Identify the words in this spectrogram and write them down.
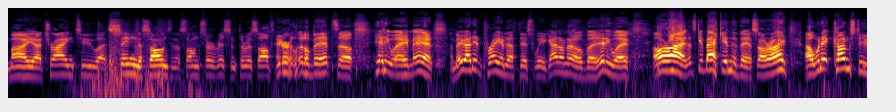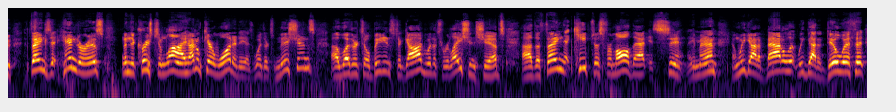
my uh, trying to uh, sing the songs in the song service and threw us off there a little bit. So, anyway, man, maybe I didn't pray enough this week. I don't know. But anyway, all right, let's get back into this, all right? Uh, when it comes to things that hinder us in the Christian life, I don't care what it is, whether it's missions, uh, whether it's obedience to God, whether it's relationships, uh, the thing that keeps us from all that is sin. Amen? And we got to battle it, we got to deal with it.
